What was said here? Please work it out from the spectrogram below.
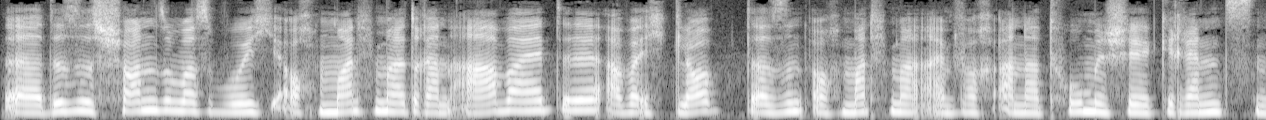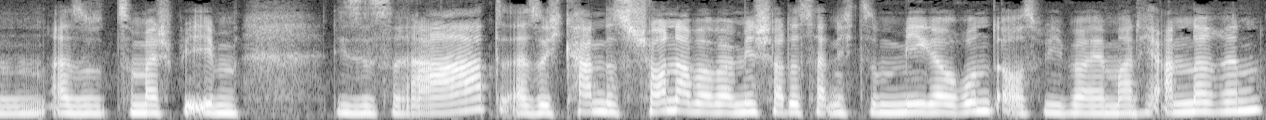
Äh, das ist schon sowas, wo ich auch manchmal dran arbeite, aber ich glaube, da sind auch manchmal einfach anatomische Grenzen. Also zum Beispiel eben dieses Rad. Also ich kann das schon, aber bei mir schaut es halt nicht so mega rund aus wie bei manch anderen.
